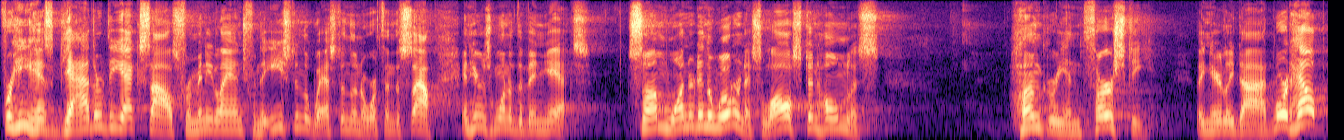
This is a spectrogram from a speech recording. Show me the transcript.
For he has gathered the exiles from many lands, from the east and the west and the north and the south. And here's one of the vignettes some wandered in the wilderness, lost and homeless, hungry and thirsty. They nearly died. Lord, help,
